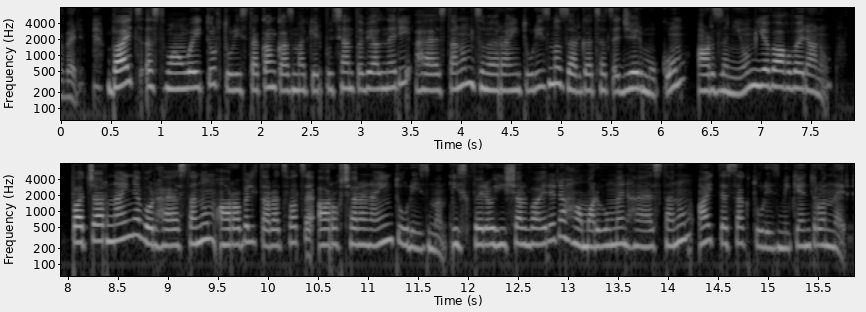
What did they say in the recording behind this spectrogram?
արվել։ Բայց ըստ One Way Tour տուրիստական կազմակերպության տվյալների Հայաստանում ձմեռային տուրիզմը զարգացած է Ջերմուկում, Արձնիում եւ Աղվերանում։ Պատճառն այն է, որ Հայաստանում առավել տարածված է առողջարանային տուրիզմը, իսկ վերոհիշյալ վայրերը համարվում են Հայաստանում այդ տեսակ տուրիզմի կենտրոններ։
